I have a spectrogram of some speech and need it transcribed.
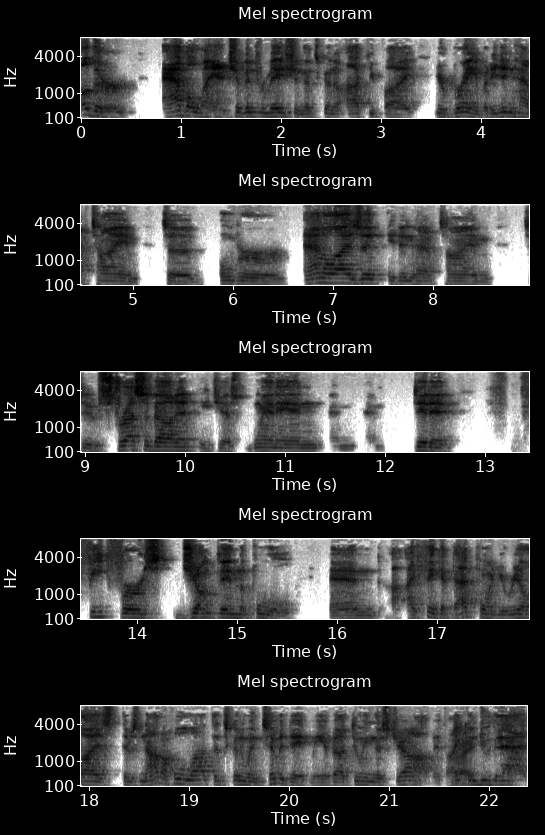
other avalanche of information that's going to occupy your brain. But he didn't have time to over analyze it. He didn't have time to stress about it. He just went in and, and did it feet first, jumped in the pool. And I think at that point you realize there's not a whole lot that's going to intimidate me about doing this job. If I right. can do that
